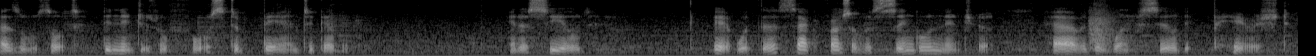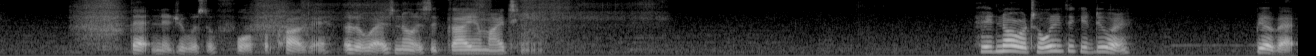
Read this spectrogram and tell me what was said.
As a result, the ninjas were forced to band together and sealed it with the sacrifice of a single ninja. However, the one who sealed it perished. That ninja was the fourth Hokage, otherwise known as the guy in my team. Hey Naruto, what do you think you're doing? Be right back.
